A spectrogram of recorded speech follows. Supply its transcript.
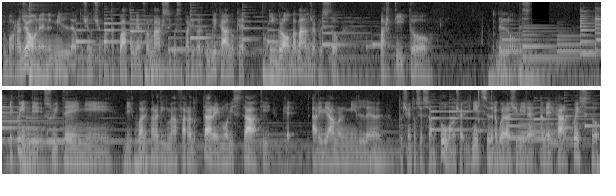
a buon ragione nel 1854 viene a formarsi questo partito repubblicano che ingloba, mangia questo partito dell'Ovest. E quindi sui temi di quale paradigma far adottare i nuovi stati che arriviamo al 1861, cioè l'inizio della guerra civile americana, questo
